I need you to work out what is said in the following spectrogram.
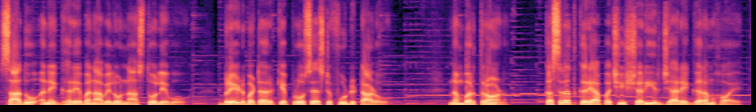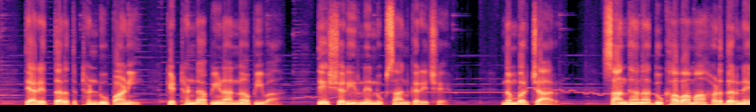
સાદો અને ઘરે બનાવેલો નાસ્તો લેવો, બ્રેડ બટર કે પ્રોસેસ્ડ ફૂડ ટાળો. નંબર ત્રણ, કસરત કર્યા પછી શરીર જ્યારે ગરમ હોય, ત્યારે તરત ઠંડુ પાણી કે ઠંડા પીણા ન પીવા, તે શરીરને નુકસાન કરે છે. નંબર ચાર, સાંધાના દુખાવામાં હળદરને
